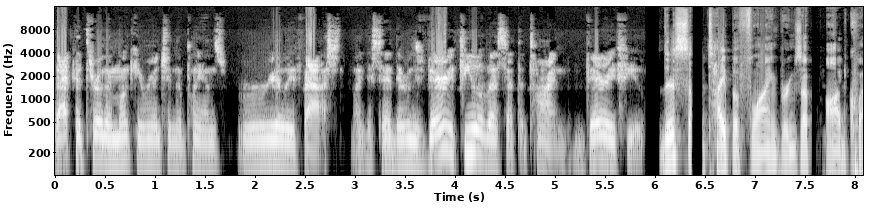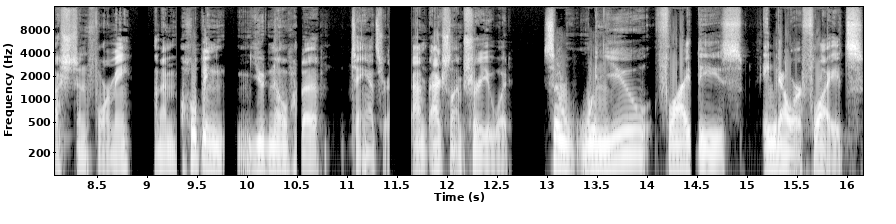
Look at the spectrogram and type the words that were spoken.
that could throw the monkey wrench in the plans really fast. Like i said there was very few of us at the time very few. This type of flying brings up odd question for me and i'm hoping you'd know how to, to answer it. I'm actually i'm sure you would. So when you fly these eight hour flights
